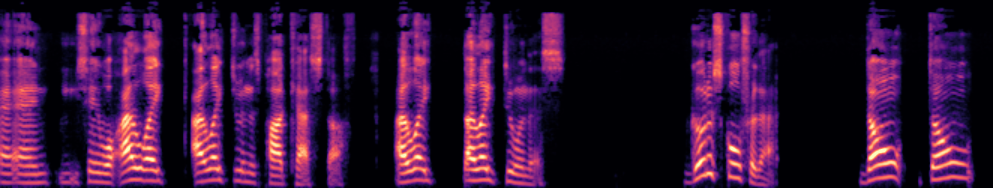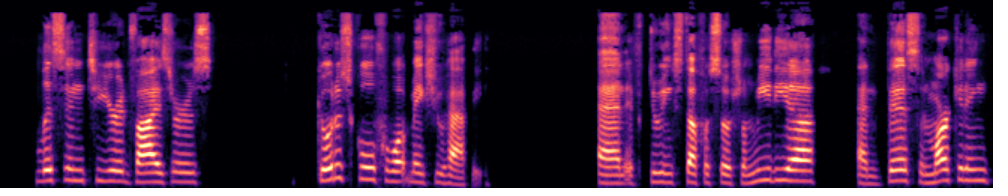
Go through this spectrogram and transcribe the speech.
and you say, "Well, I like I like doing this podcast stuff. I like I like doing this." Go to school for that. Don't don't listen to your advisors. Go to school for what makes you happy. And if doing stuff with social media and this and marketing,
